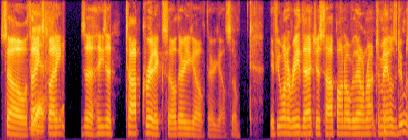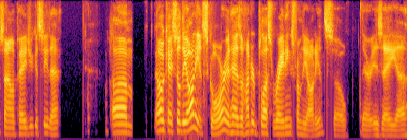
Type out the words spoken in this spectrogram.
So thanks, Yes. buddy. He's a he's a top critic. So there you go. There you go. So if you want to read that, just hop on over there on Rotten Tomatoes Doom Asylum page. You can see that. Um. Okay. So the audience score it has hundred plus ratings from the audience. So there is a uh,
